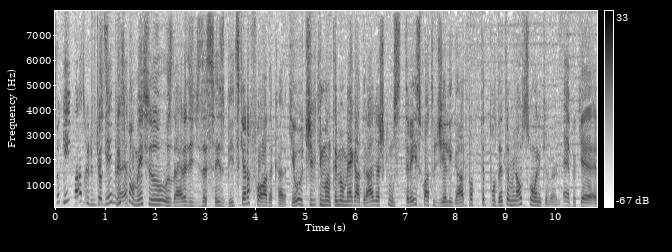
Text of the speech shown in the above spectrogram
joguinho básico de videogame. né? Principalmente os da era de 16 bits, que era foda, cara. Que eu tive que manter meu Mega Drive, acho que uns 3, 4 dias ligado pra ter- poder terminar o Sonic, velho. É, porque é,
